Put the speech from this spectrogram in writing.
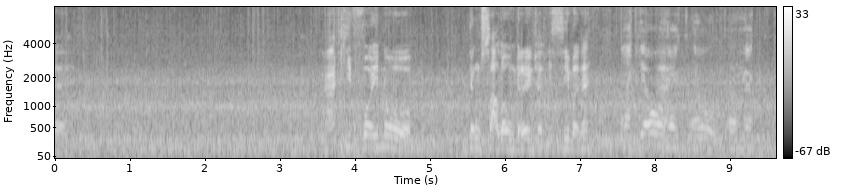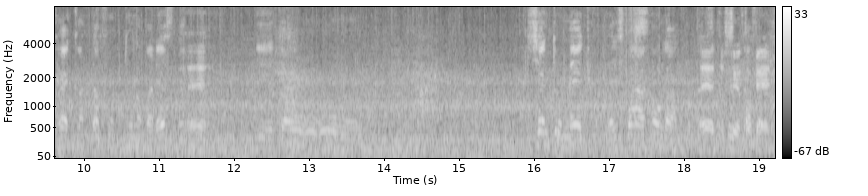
É. Aqui foi no. tem um salão grande ali em cima, né? É, aqui é o, re- é o, é o re- recanto da fortuna, parece, né? É. E tem o, o centro médico, eles barracam lá. É, do centro médico.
